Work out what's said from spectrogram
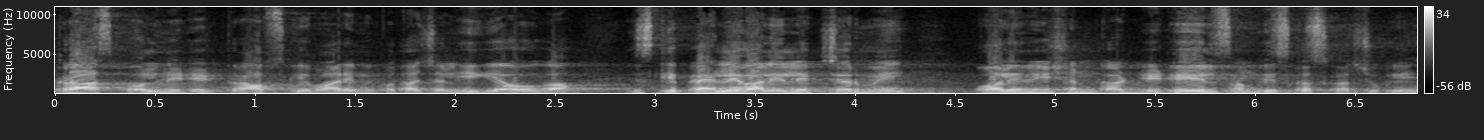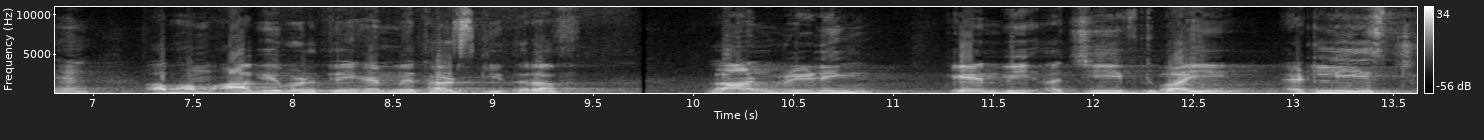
क्रॉस पॉलिनेटेड क्रॉप्स के बारे में पता चल ही गया होगा। इसके पहले वाले लेक्चर में पॉलिनेशन का डिटेल्स हम डिस्कस कर चुके हैं। अब हम आगे बढ़ते हैं मेथड्स की तरफ़। Plant breeding can be achieved by at least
